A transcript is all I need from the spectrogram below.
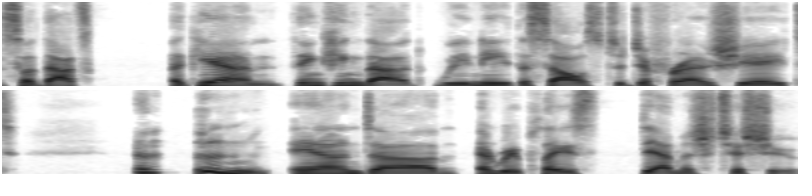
so that's again thinking that we need the cells to differentiate and uh, and replace damaged tissue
